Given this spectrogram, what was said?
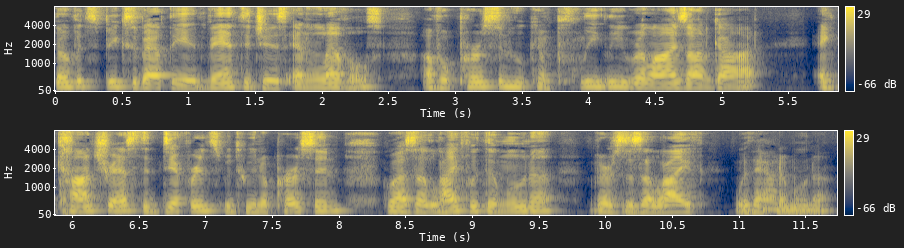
David speaks about the advantages and levels of a person who completely relies on God and contrasts the difference between a person who has a life with Amuna versus a life without Amuna.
